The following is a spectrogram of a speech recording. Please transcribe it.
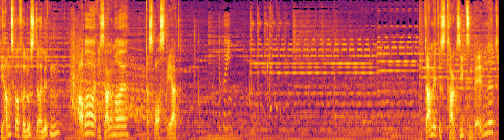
Wir haben zwar Verluste erlitten, aber ich sage mal, das war's wert. Damit ist Tag 17 beendet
